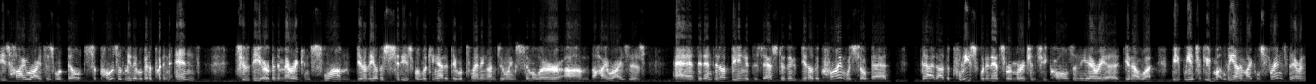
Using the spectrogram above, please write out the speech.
these high rises were built supposedly they were going to put an end to the urban American slum. You know, the other cities were looking at it; they were planning on doing similar um, high rises, and it ended up being a disaster. The, you know, the crime was so bad that uh, the police wouldn't answer emergency calls in the area. You know, uh, we, we interviewed Leon and Michael's friends there, and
